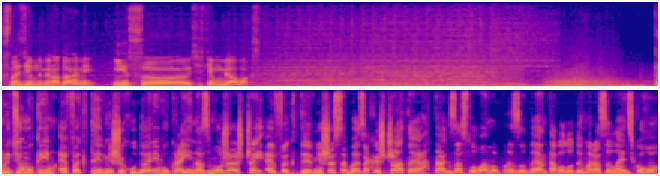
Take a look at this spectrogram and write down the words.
с наземными радарами и с э, системами AVAX. При цьому, крім ефективніших ударів, Україна зможе ще й ефективніше себе захищати. Так, за словами президента Володимира Зеленського,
